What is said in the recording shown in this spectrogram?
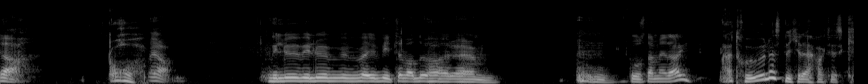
ja, Åh. ja. Vil du, vil du vite hva du har... um, Kos deg med i dag. Jeg tror nesten ikke det, faktisk.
